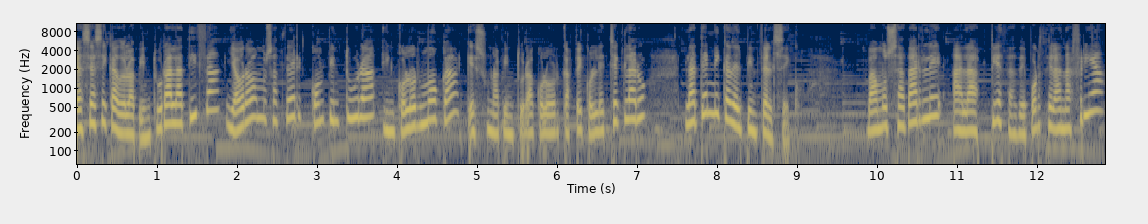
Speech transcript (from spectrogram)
Ya se ha secado la pintura a la tiza y ahora vamos a hacer con pintura en color moca, que es una pintura color café con leche claro, la técnica del pincel seco. Vamos a darle a las piezas de porcelana fría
